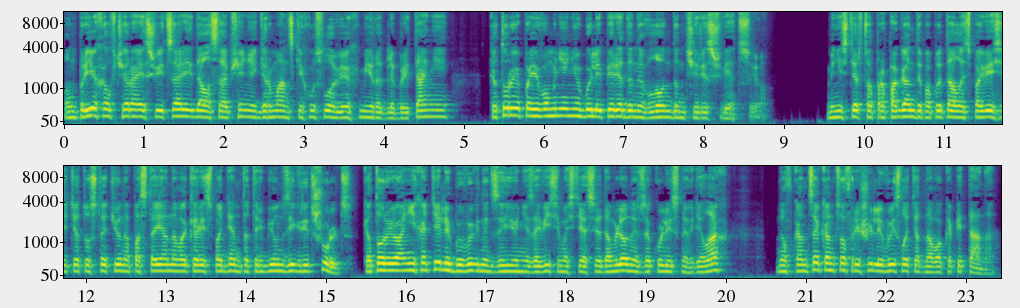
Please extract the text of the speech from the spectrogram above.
Он приехал вчера из Швейцарии и дал сообщение о германских условиях мира для Британии, которые, по его мнению, были переданы в Лондон через Швецию. Министерство пропаганды попыталось повесить эту статью на постоянного корреспондента трибюн Зигрид Шульц, которую они хотели бы выгнать за ее независимость и осведомленность в закулисных делах, но в конце концов решили выслать одного капитана.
